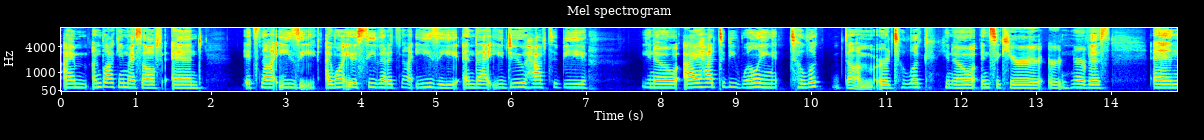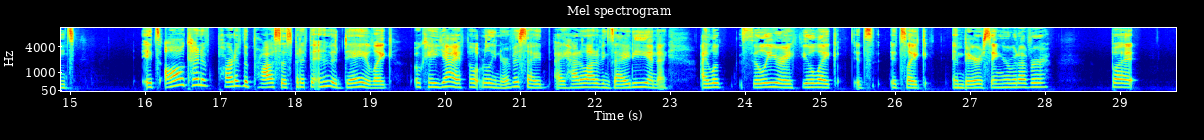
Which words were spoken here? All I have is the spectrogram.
I'm unblocking myself and it's not easy. I want you to see that it's not easy and that you do have to be, you know, I had to be willing to look dumb or to look, you know, insecure or nervous. And it's all kind of part of the process. But at the end of the day, like, okay, yeah, I felt really nervous. I, I had a lot of anxiety and I, I look silly or I feel like it's, it's like embarrassing or whatever. But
